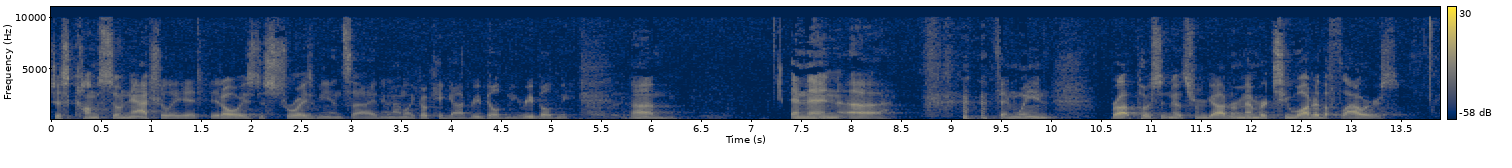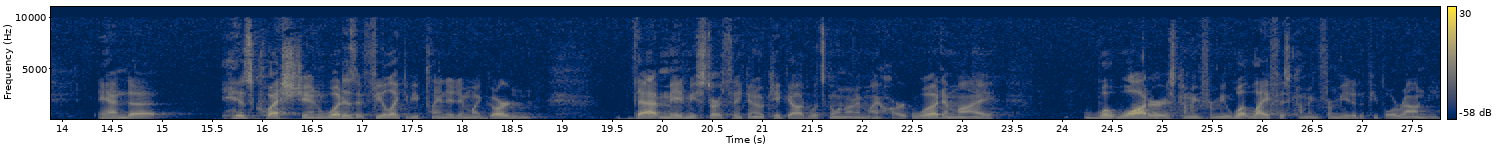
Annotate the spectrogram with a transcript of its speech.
just comes so naturally, it, it always destroys me inside. And I'm like, okay, God, rebuild me, rebuild me. Um, and then, uh, then Wayne brought post it notes from God remember to water the flowers. And uh, his question, what does it feel like to be planted in my garden? That made me start thinking, okay, God, what's going on in my heart? What am I what water is coming from me, what life is coming from me to the people around me.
